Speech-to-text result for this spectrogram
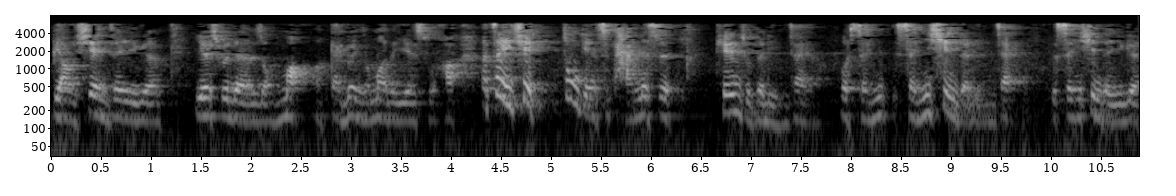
表现这一个耶稣的容貌啊，改变容貌的耶稣。好，那这一切重点是谈的是天主的临在啊，或神神性的临在，神性的一个。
